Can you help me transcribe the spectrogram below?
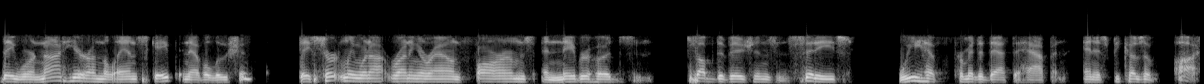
They were not here on the landscape in evolution. They certainly were not running around farms and neighborhoods and subdivisions and cities. We have permitted that to happen. And it's because of us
